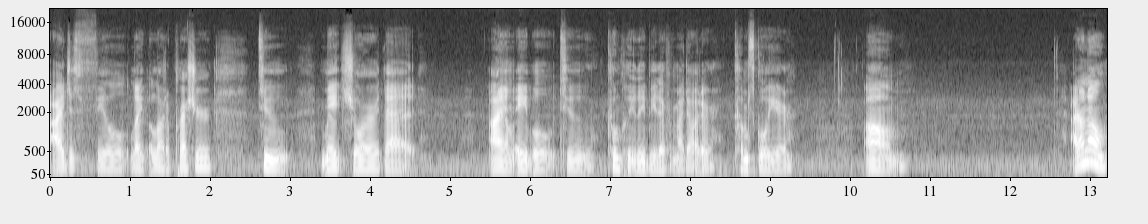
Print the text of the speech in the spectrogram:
I just feel like a lot of pressure to make sure that I am able to completely be there for my daughter come school year. Um, I don't know.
